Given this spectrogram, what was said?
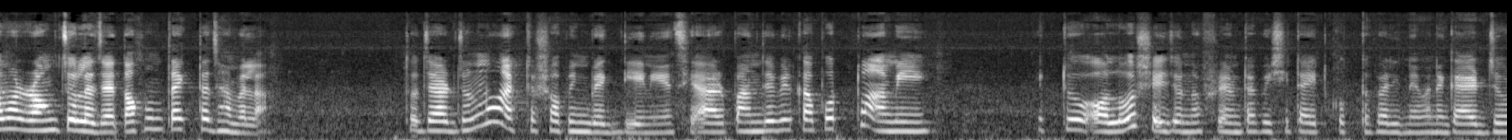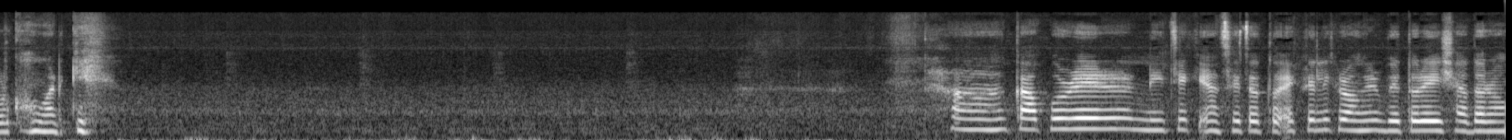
আমার রং চলে যায়, তখন তো একটা ঝামেলা। তো যার জন্য একটা শপিং ব্যাগ দিয়ে নিয়েছি। আর পাঞ্জাবির কাপড় তো আমি একটু অলস এই জন্য ফ্রেমটা বেশি টাইট করতে পারি না মানে গায়ের জোর কম আর কি। কাপড়ের নিচে আছে? এটা তো অ্যাক্রেলিক রঙের ভেতরে এই সাদা রং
